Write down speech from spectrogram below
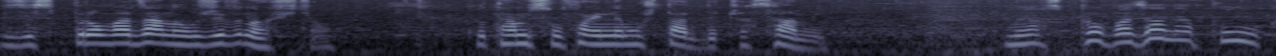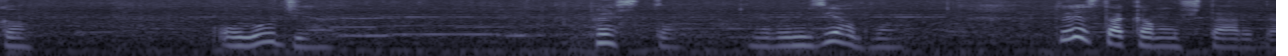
ze sprowadzaną żywnością. To tam są fajne musztardy czasami. Moja sprowadzana półka. O ludzie. Pesto. Ja bym zjadła. Tu jest taka musztarda.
